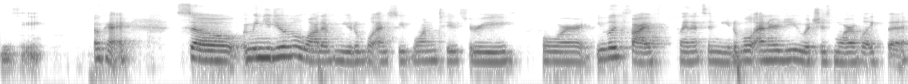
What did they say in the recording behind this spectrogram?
Let me see. Okay. So i mean you do have a lot of mutable and so one two three four you have like five planets in mutable energy which is more of like the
